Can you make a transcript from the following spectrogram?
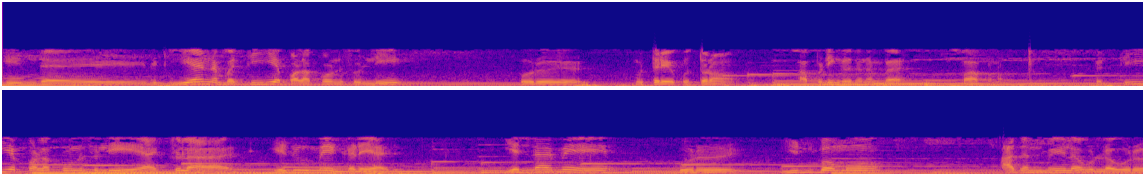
இந்த இதுக்கு ஏன் நம்ம தீய பழக்கம்னு சொல்லி ஒரு முத்திரையை குத்துறோம். அப்படிங்கறத நம்ம பார்க்கணும். இப்ப தீய பழக்கம்னு சொல்லி ஆக்சுவலா எதுவுமே கிடையாது. எல்லாமே ஒரு இன்பமோ அதன் மேல உள்ள ஒரு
